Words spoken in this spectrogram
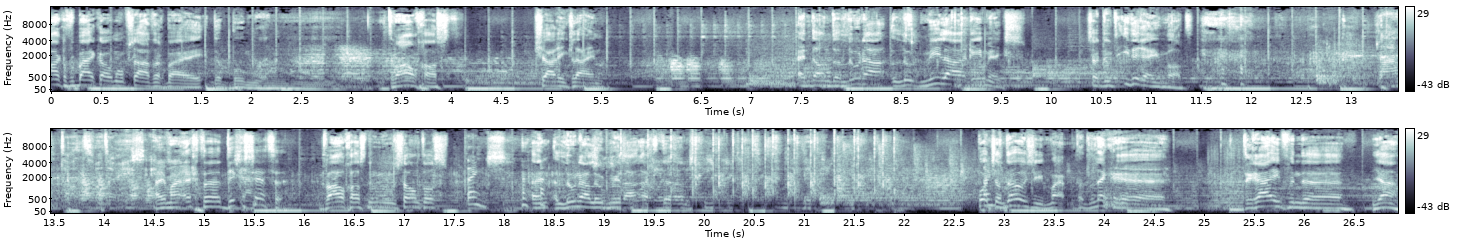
Vaker voorbij komen op zaterdag bij de Boomroom. Dwaalgast, Shari Klein. En dan de Luna Ludmila remix. Zo doet iedereen wat. Laat dat wat er is. Hey, maar echt eh, dikke zetten. Dwaalgast Nuno de Santos Thanks. en Luna Ludmila echt... Uh, Potjandozi, maar dat lekkere, drijvende, ja...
